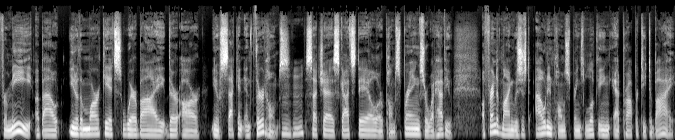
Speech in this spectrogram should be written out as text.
for me about you know the markets whereby there are you know second and third homes mm-hmm. such as Scottsdale or Palm Springs or what have you. A friend of mine was just out in Palm Springs looking at property to buy.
